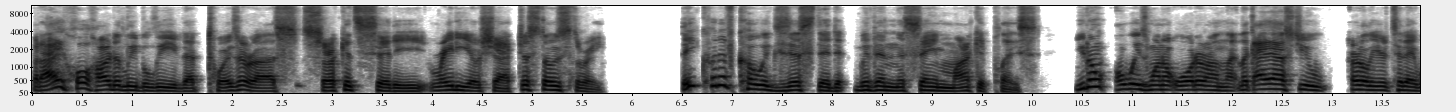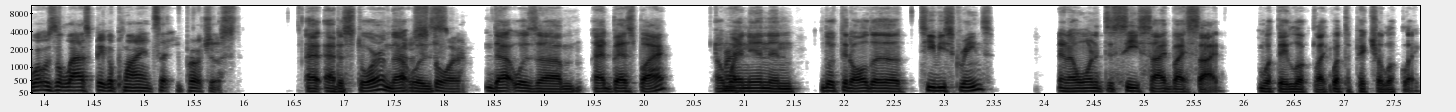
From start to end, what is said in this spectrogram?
but I wholeheartedly believe that Toys R Us, Circuit City, Radio Shack, just those three, they could have coexisted within the same marketplace you don't always want to order online. Like I asked you earlier today, what was the last big appliance that you purchased? At, at a store, and that was store. that was um, at Best Buy. I right. went in and looked at all the TV screens, and I wanted to see side by side what they looked like, what the picture looked like.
